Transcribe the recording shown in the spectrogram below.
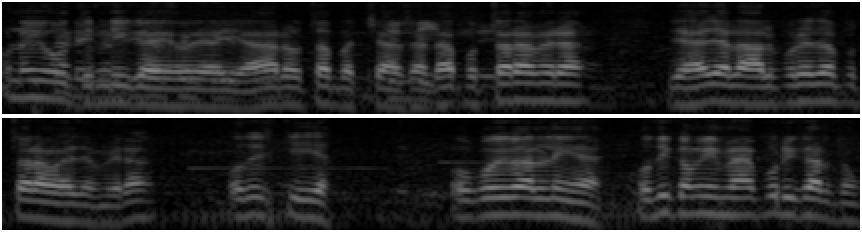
ਉਹ ਨਹੀਂ ਉਹ ਦਿੱਲੀ ਗਏ ਹੋਇਆ ਯਾਰ ਉਹ ਤਾਂ ਬੱਚਾ ਸਾਡਾ ਪੁੱਤਰ ਆ ਮੇਰਾ ਜਿਹੜਾ ਜਿਹਾ ਲਾਲਪੁਰੇ ਦਾ ਪੁੱਤਰ ਆ ਹੋਇਆ ਜਾਂ ਮੇਰਾ। ਉਹਦੇ 'ਚ ਕੀ ਆ? ਉਹ ਕੋਈ ਗੱਲ ਨਹੀਂ ਹੈ ਉਹਦੀ ਕਮੀ ਮੈਂ ਪੂਰੀ ਕਰ ਦੂੰ।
